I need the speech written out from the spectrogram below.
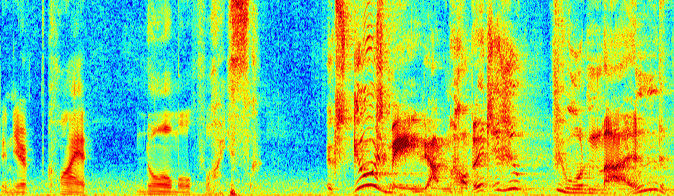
in your quiet, normal voice. Excuse me, young hobbit, if you, if you wouldn't mind.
